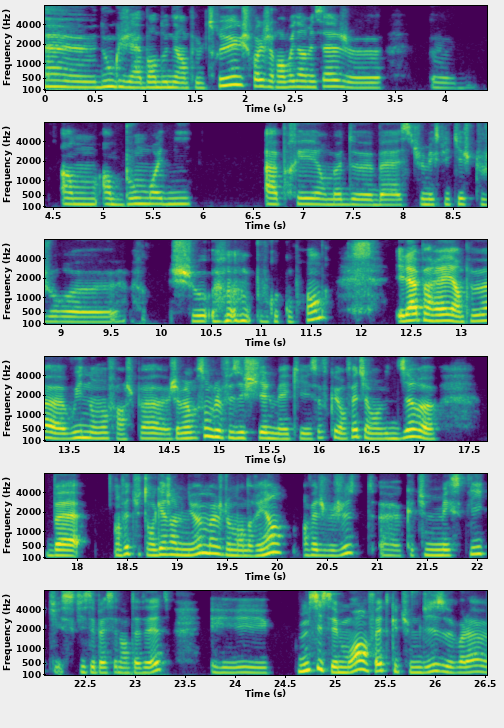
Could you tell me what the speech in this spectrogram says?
heu, donc j'ai abandonné un peu le truc. Je crois que j'ai renvoyé un message, heu heu, un bon mois et demi après en mode, «Bah, si tu veux m'expliquer, je suis toujours, chaud pour comprendre» et là pareil un peu, oui, non, enfin je pas, j'avais l'impression que je le faisais chier le mec. Sauf qu'en fait j'avais envie de dire, «Bah, en fait tu t'engages un minimum, moi je demande rien, en fait je veux juste, que tu m'expliques ce qui s'est passé dans ta tête. Et même si c'est moi en fait que tu me dises, voilà,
